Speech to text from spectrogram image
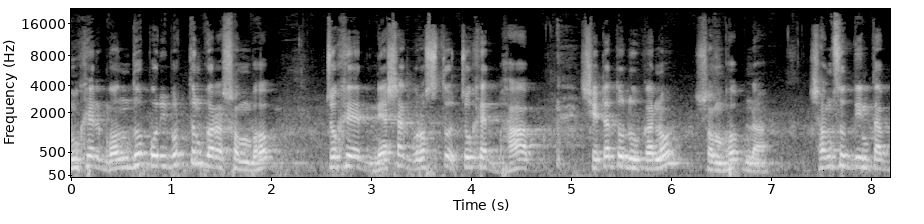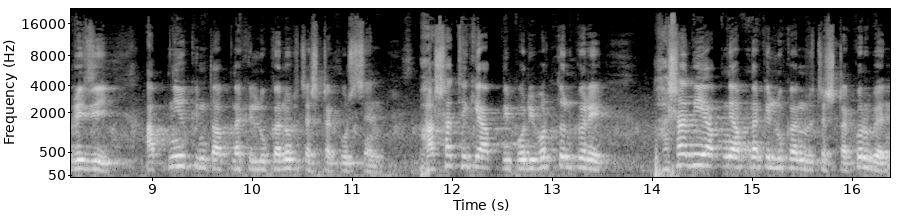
মুখের গন্ধ পরিবর্তন করা সম্ভব, চোখের নেশাগ্রস্ত চোখের ভাব, সেটা তো লুকানো সম্ভব না। শামসুদ্দিন তাবরিজি, আপনিও কিন্তু আপনাকে লুকানোর চেষ্টা করছেন। ভাষা থেকে আপনি পরিবর্তন করে ভাষা দিয়ে আপনি আপনাকে লুকানোর চেষ্টা করবেন,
